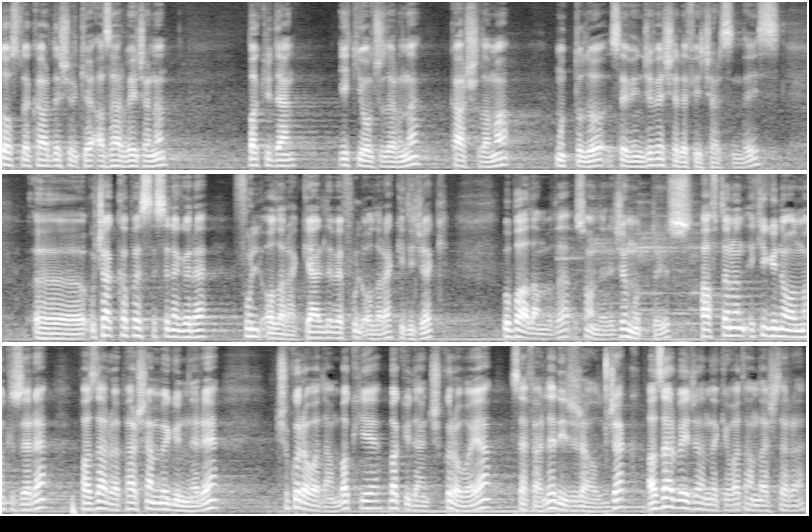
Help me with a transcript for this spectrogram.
Dost ve kardeş ülke Azerbaycan'ın Bakü'den ilk yolcularını karşılama mutluluğu, sevinci ve şerefi içerisindeyiz. Ee, uçak kapasitesine göre full olarak geldi ve full olarak gidecek. Bu bağlamda da son derece mutluyuz. Haftanın iki günü olmak üzere pazar ve perşembe günleri Çukurova'dan Bakü'ye, Bakü'den Çukurova'ya seferler icra olacak. Azerbaycan'daki vatandaşlara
